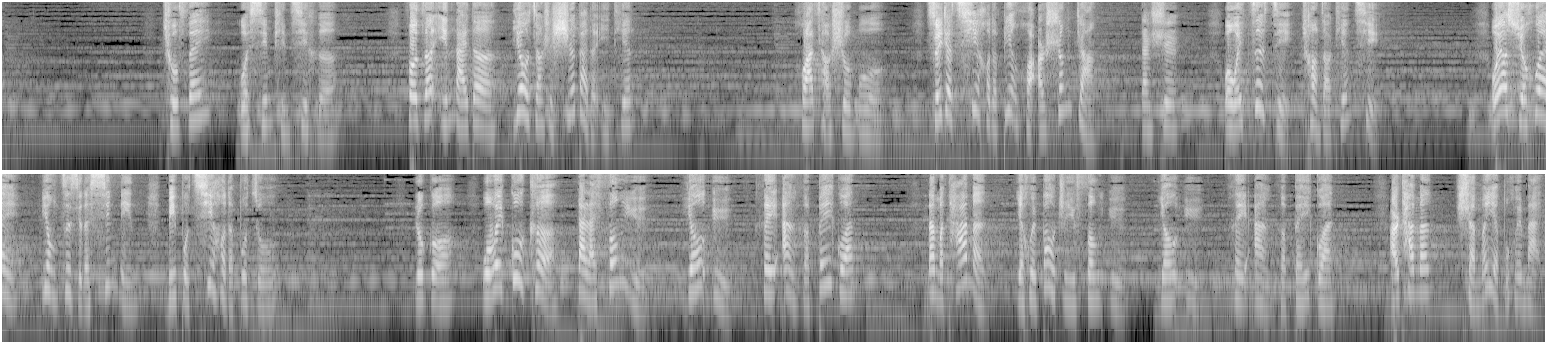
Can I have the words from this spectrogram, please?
除非我心平气和，否则迎来的又将是失败的一天。花草树木随着气候的变化而生长，但是我为自己创造天气。我要学会用自己的心灵弥补气候的不足。如果我为顾客带来风雨、忧郁、黑暗和悲观，那么他们也会报之于风雨、忧郁、黑暗和悲观，而他们什么也不会买。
